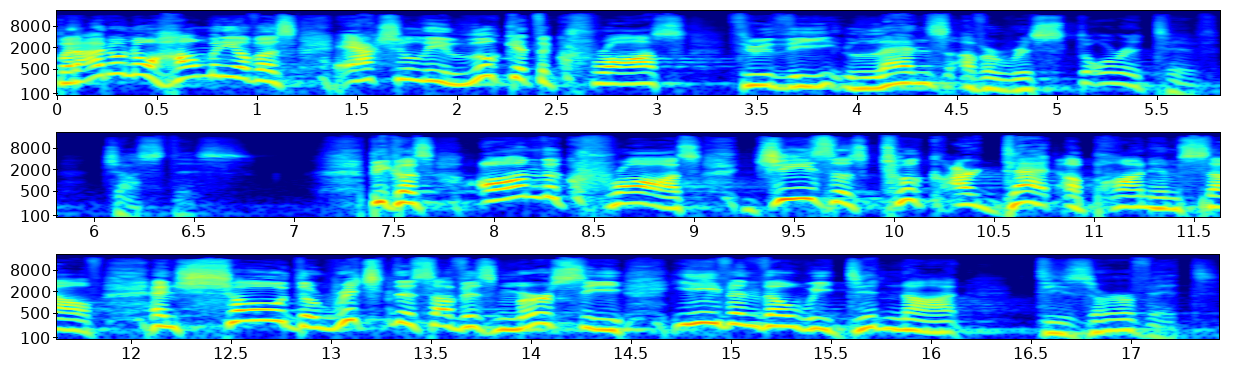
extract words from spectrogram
But I don't know how many of us actually look at the cross through the lens of a restorative justice. Because on the cross, Jesus took our debt upon himself and showed the richness of his mercy, even though we did not deserve it.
